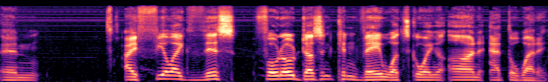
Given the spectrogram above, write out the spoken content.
and I feel like this photo doesn't convey what's going on at the wedding.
